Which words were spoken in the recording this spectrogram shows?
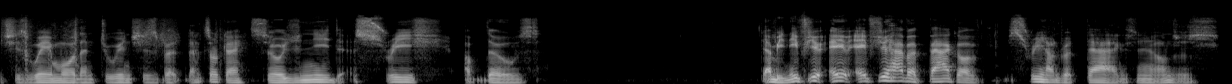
which is way more than two inches but that's okay. So you need three of those. I mean if you if, if you have a pack of 300 tags you know just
